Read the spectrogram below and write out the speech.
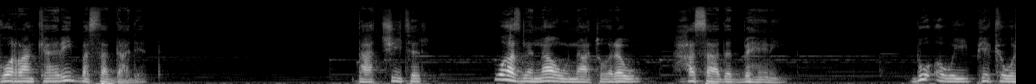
گۆڕانکاریت بەسەردا دێت با چیتر واز لە ناو و ناتۆرە و حەسادت بهێنین بۆ ئەوەی پێکەوە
